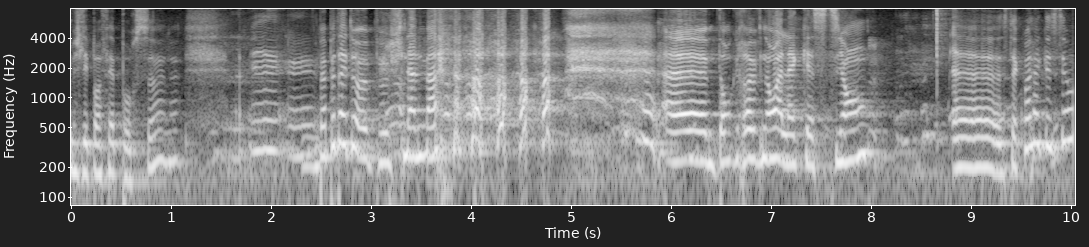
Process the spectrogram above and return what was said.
je ne l'ai pas fait pour ça. Ben, peut-être un peu, finalement. Donc, revenons à la question. C'était quoi la question?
